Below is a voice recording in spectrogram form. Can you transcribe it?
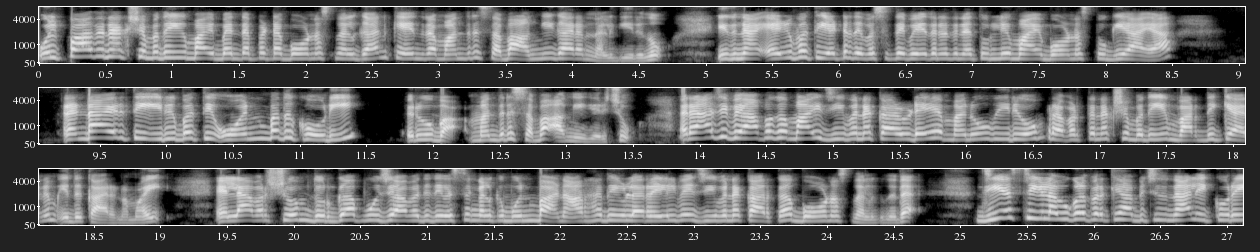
ഉൽപാദനക്ഷമതയുമായി ബന്ധപ്പെട്ട ബോണസ് നൽകാൻ കേന്ദ്ര മന്ത്രിസഭ അംഗീകാരം നൽകിയിരുന്നു. ഇതിനായി എഴുപത്തിയെട്ട് ദിവസത്തെ വേതനത്തിന് തുല്യമായ ബോണസ് തുകയായ രണ്ടായിരത്തി ഇരുപത്തി ഒൻപത് കോടി രൂപ മന്ത്രിസഭ അംഗീകരിച്ചു. രാജ്യവ്യാപകമായി ജീവനക്കാരുടെ മനോവീര്യവും പ്രവർത്തനക്ഷമതയും വർദ്ധിക്കാനും ഇത് കാരണമായി. എല്ലാ വർഷവും ദുർഗാ പൂജാവധി ദിവസങ്ങൾക്ക് മുൻപാണ് അർഹതയുള്ള റെയിൽവേ ജീവനക്കാർക്ക് ബോണസ് നൽകുന്നത്. ജി എസ് ടി ഇളവുകൾ പ്രഖ്യാപിച്ചതിനാൽ ഇക്കുറി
